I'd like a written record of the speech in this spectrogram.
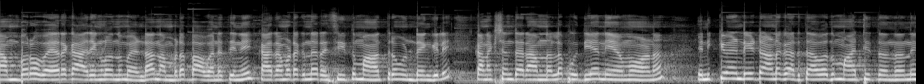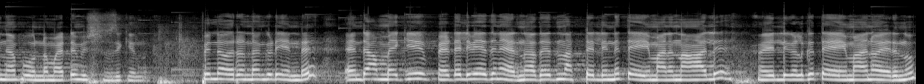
നമ്പറോ വേറെ കാര്യങ്ങളൊന്നും വേണ്ട. നമ്മുടെ ഭവനത്തിന് കരമടക്കുന്ന റെസീത്ത് മാത്രം ഉണ്ടെങ്കിൽ കണക്ഷൻ തരാമെന്നുള്ള പുതിയ നിയമമാണ്. എനിക്ക് വേണ്ടിയിട്ടാണ് കർത്താവ് അത് മാറ്റി തന്നതെന്ന് ഞാൻ പൂർണമായിട്ടും വിശ്വസിക്കുന്നു. പിന്നെ ഒരെണ്ണം കൂടി ഉണ്ട്. എന്റെ അമ്മയ്ക്ക് പെടലി വേദനയായിരുന്നു അതായത് നട്ടെല്ലിന് തേയ്മാനം. നാല് എല്ലുകൾക്ക് തേയ്മാനമായിരുന്നു.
